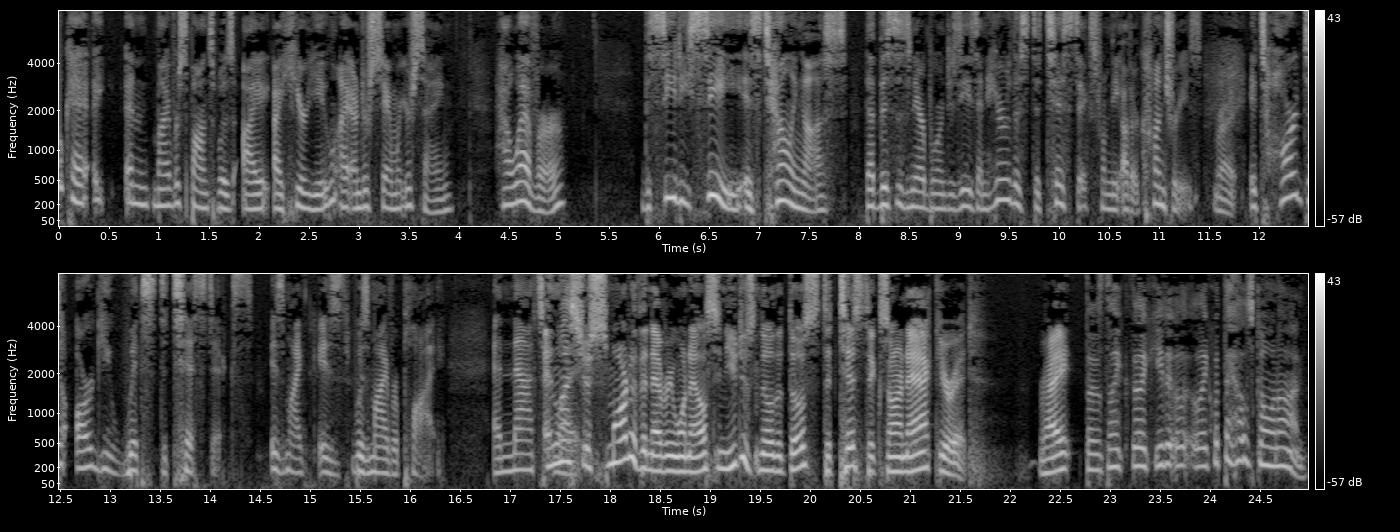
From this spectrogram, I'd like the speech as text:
okay. And my response was, I, I hear you. I understand what you're saying. However, the CDC is telling us that this is an airborne disease, and here are the statistics from the other countries. Right. It's hard to argue with statistics. Is my is was my reply, and that's Unless what- you're smarter than everyone else, and you just know that those statistics aren't accurate, right? There's like, like, you know, like, what the hell's going on?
